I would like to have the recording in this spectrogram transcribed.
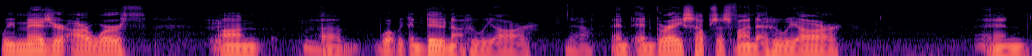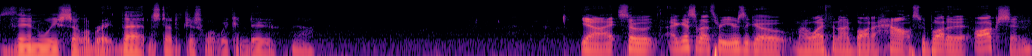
we we measure our worth on uh, what we can do, not who we are Yeah. and and grace helps us find out who we are and then we celebrate that instead of just what we can do Yeah. Yeah, I, so I guess about three years ago, my wife and I bought a house. We bought it at auction.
